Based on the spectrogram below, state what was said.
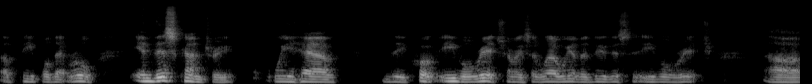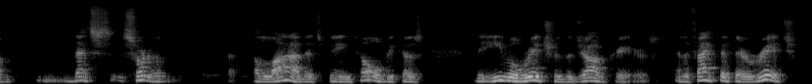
of people that rule. In this country, we have the quote evil rich. Somebody said, "Well, we have to do this to evil rich." Uh, that's sort of a lie that's being told because the evil rich are the job creators, and the fact that they're rich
